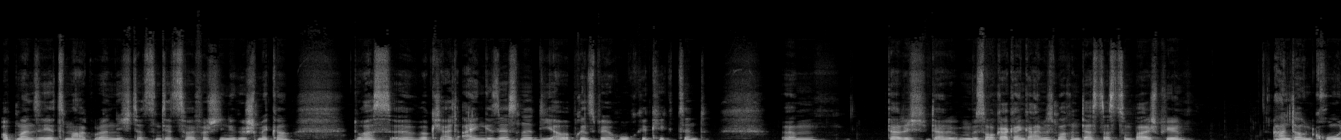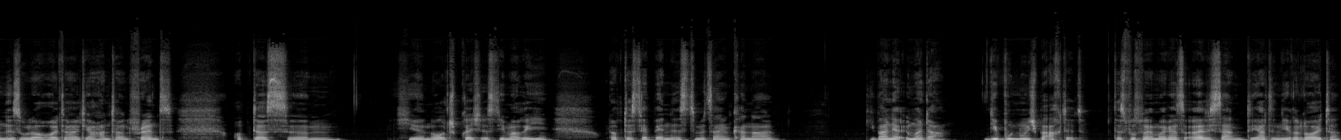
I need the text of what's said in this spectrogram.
ob man sie jetzt mag oder nicht. Das sind jetzt zwei verschiedene Geschmäcker. Du hast äh, wirklich alteingesessene, die aber prinzipiell hochgekickt sind. Ähm, dadurch, da müssen wir auch gar kein Geheimnis machen, dass das zum Beispiel Hunter und Kron ist oder heute halt ja Hunter und Friends. Ob das ähm, hier Nordsprech ist, die Marie, oder ob das der Ben ist mit seinem Kanal. Die waren ja immer da. Die wurden nur nicht beachtet. Das muss man ja mal ganz ehrlich sagen. Die hatten ihre Leute,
